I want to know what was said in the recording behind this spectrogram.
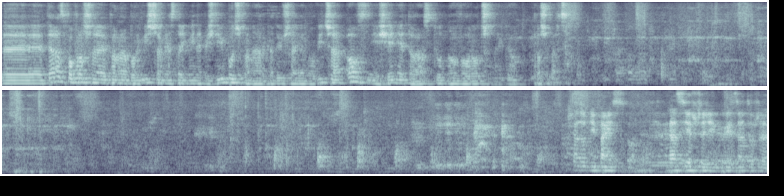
E, Teraz poproszę pana burmistrza miasta i gminy Myślibórz, pana Arkadiusza Janowicza o wzniesienie toastu noworocznego. Proszę bardzo. Szanowni Państwo, raz jeszcze dziękuję za to, że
